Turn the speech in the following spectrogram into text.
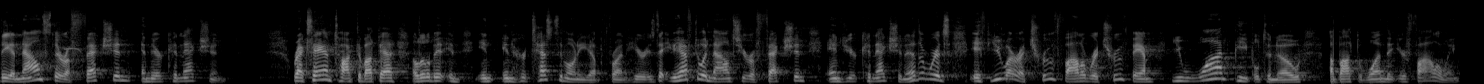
they announce their affection and their connection. Roxanne talked about that a little bit in, in, in, her testimony up front here, is that you have to announce your affection and your connection. In other words, if you are a true follower, a true fan, you want people to know about the one that you're following.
